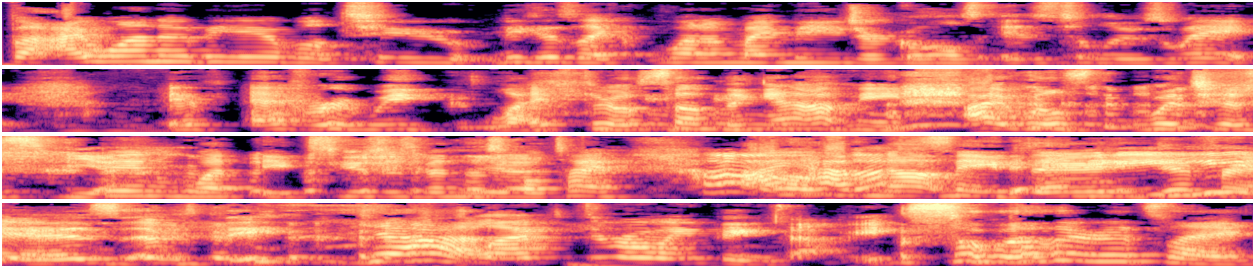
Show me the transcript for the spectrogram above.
But I want to be able to because, like, one of my major goals is to lose weight. If every week life throws something at me, I will, which has Yeah. been what the excuse has been this Yeah. whole time. Oh, have not made any 30 difference. years of the Yeah. life throwing things at me. So whether it's like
